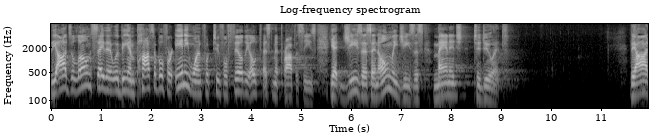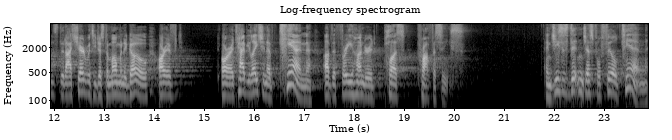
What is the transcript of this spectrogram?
The odds alone say that it would be impossible for anyone for, to fulfill the Old Testament prophecies. Yet Jesus, and only Jesus, managed to do it. The odds that I shared with you just a moment ago are if or a tabulation of 10 of the 300 plus prophecies. And Jesus didn't just fulfill 10,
